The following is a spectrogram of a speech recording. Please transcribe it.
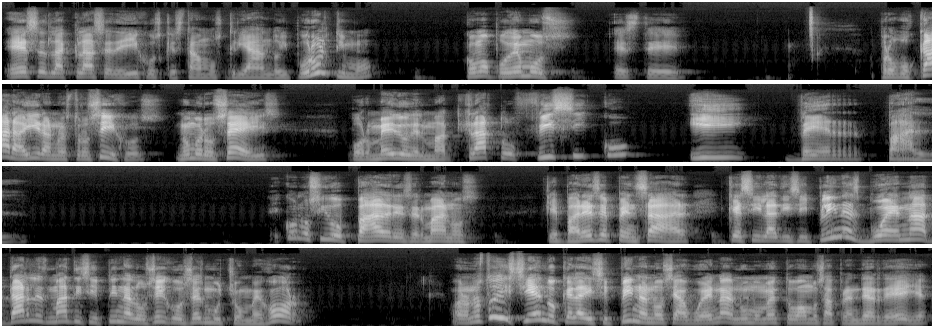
Esa es la clase de hijos que estamos criando. Y por último, ¿cómo podemos este, provocar a ir a nuestros hijos. Número seis, por medio del maltrato físico y verbal. He conocido padres, hermanos, que parece pensar que si la disciplina es buena, darles más disciplina a los hijos es mucho mejor. Bueno, no estoy diciendo que la disciplina no sea buena, en un momento vamos a aprender de ella.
